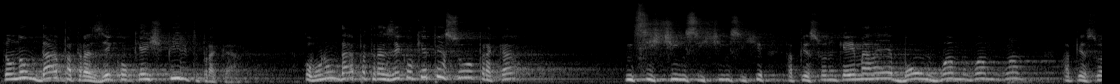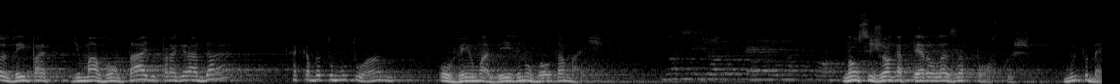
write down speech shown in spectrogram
Então não dá para trazer qualquer espírito para cá. Como não dá para trazer qualquer pessoa para cá. Insistir, insistir, insistir. A pessoa não quer ir, mas ela é bom, vamos, vamos, vamos. A pessoa vem pra, de má vontade para agradar, acaba tumultuando ou vem uma vez e não volta mais. Não se joga pérolas a porcos. Não se joga pérolas a porcos. Muito bem.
